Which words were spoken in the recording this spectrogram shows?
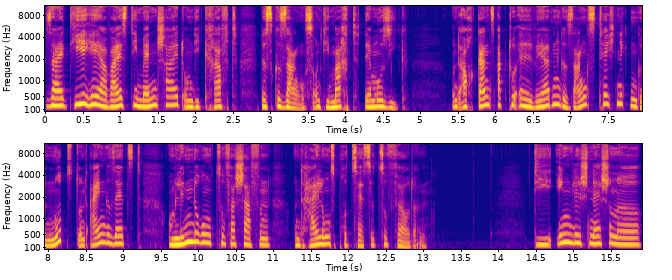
Seit jeher weiß die Menschheit um die Kraft des Gesangs und die Macht der Musik. Und auch ganz aktuell werden Gesangstechniken genutzt und eingesetzt, um Linderung zu verschaffen und Heilungsprozesse zu fördern. Die English National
